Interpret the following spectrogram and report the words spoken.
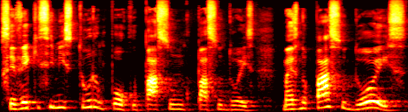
Você vê que se mistura um pouco o passo 1 um com o passo 2. Mas no passo 2,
